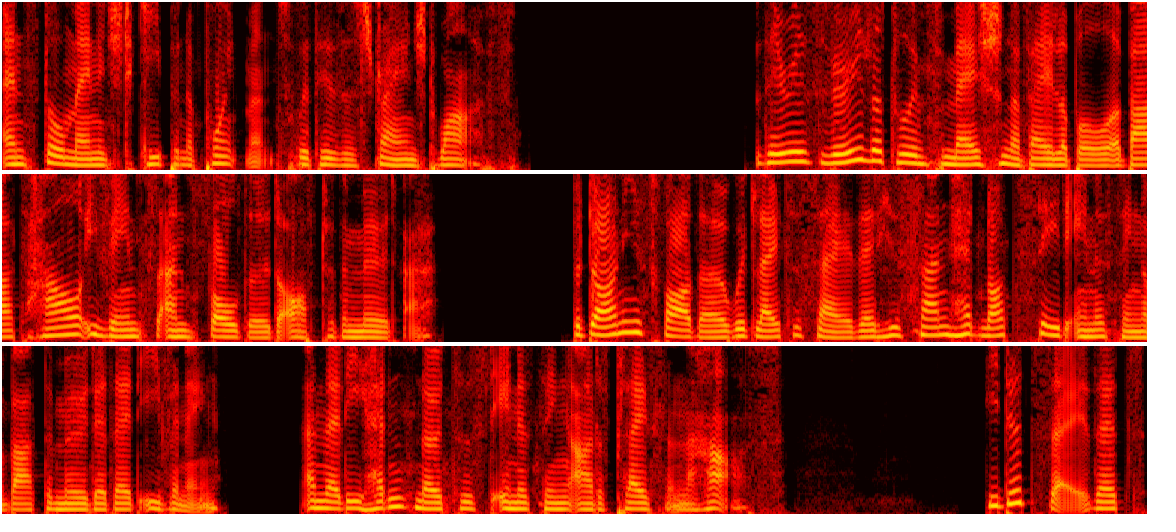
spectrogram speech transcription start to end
and still managed to keep an appointment with his estranged wife. There is very little information available about how events unfolded after the murder. But Donnie's father would later say that his son had not said anything about the murder that evening, and that he hadn't noticed anything out of place in the house. He did say that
